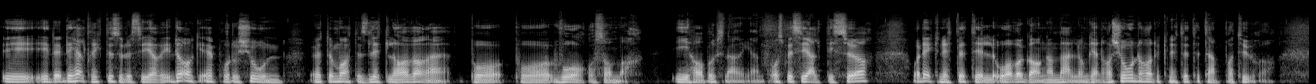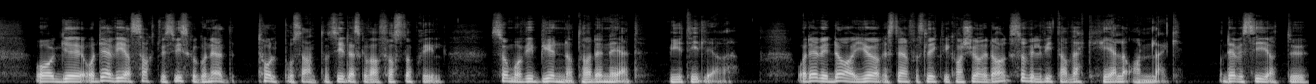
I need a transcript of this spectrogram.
i, i det, det, er helt riktig som du sier. I dag er produksjonen automatisk litt lavere på, på vår og sommer i havbruksnæringen, og spesielt i sør. Og det er knyttet til overganger mellom generasjoner, og det er knyttet til temperaturer. Og, og det vi har sagt, hvis vi skal gå ned 12 og si det skal være 1. april, så må vi begynne å ta det ned mye tidligere. Og det vi da gjør, istedenfor slik vi kanskje gjør i dag, så vil vi ta vekk hele anlegg. Og Det vil si at du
